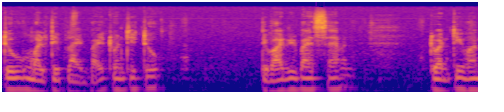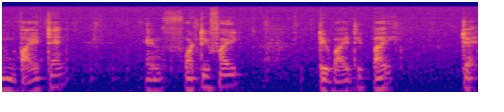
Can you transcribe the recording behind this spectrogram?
2 multiplied by 22 divided by 7 21 by 10 and 45 divided by 10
